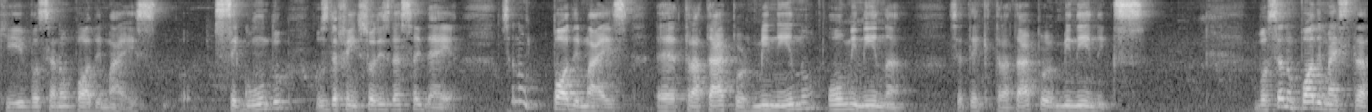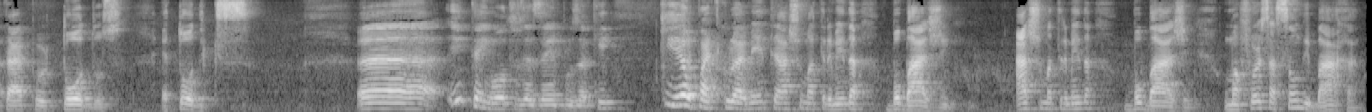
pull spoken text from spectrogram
Que você não pode mais segundo os defensores dessa ideia. Você não pode mais é, tratar por menino ou menina. Você tem que tratar por meninix. Você não pode mais tratar por todos. É todix. Uh, e tem outros exemplos aqui que eu particularmente acho uma tremenda bobagem. Acho uma tremenda bobagem. Uma forçação de barra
